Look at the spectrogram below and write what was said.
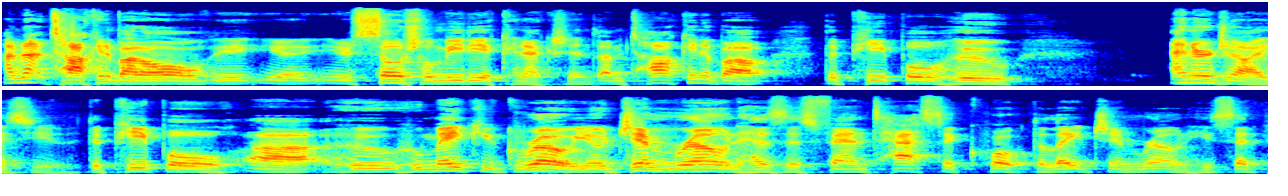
I'm not talking about all you know, your social media connections. I'm talking about the people who energize you, the people uh, who, who make you grow. You know, Jim Rohn has this fantastic quote, the late Jim Rohn. He said,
